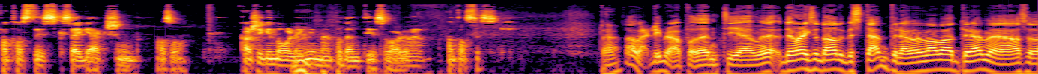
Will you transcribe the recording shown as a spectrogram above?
fantastisk CG-action. Altså, kanskje ikke nå lenger, mm. men på den tid så var det jo fantastisk. Det var veldig bra på den tida. Men det, det, var liksom da du bestemte deg. Men hva var drømmen? Altså,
